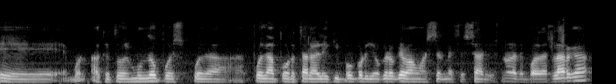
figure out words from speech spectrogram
eh, bueno, a que todo el mundo pues pueda, pueda aportar al equipo, porque yo creo que van a ser necesarios, ¿no? La temporada es larga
